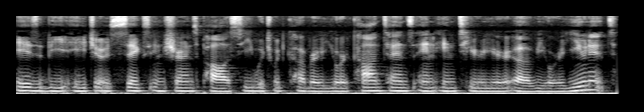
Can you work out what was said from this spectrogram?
is the HO6 insurance policy, which would cover your contents and interior of your unit.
